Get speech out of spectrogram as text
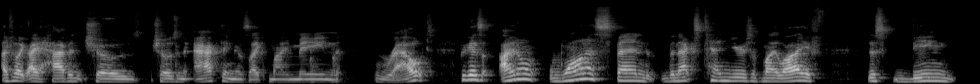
I feel like I haven't chose chosen acting as like my main route because I don't want to spend the next ten years of my life just being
